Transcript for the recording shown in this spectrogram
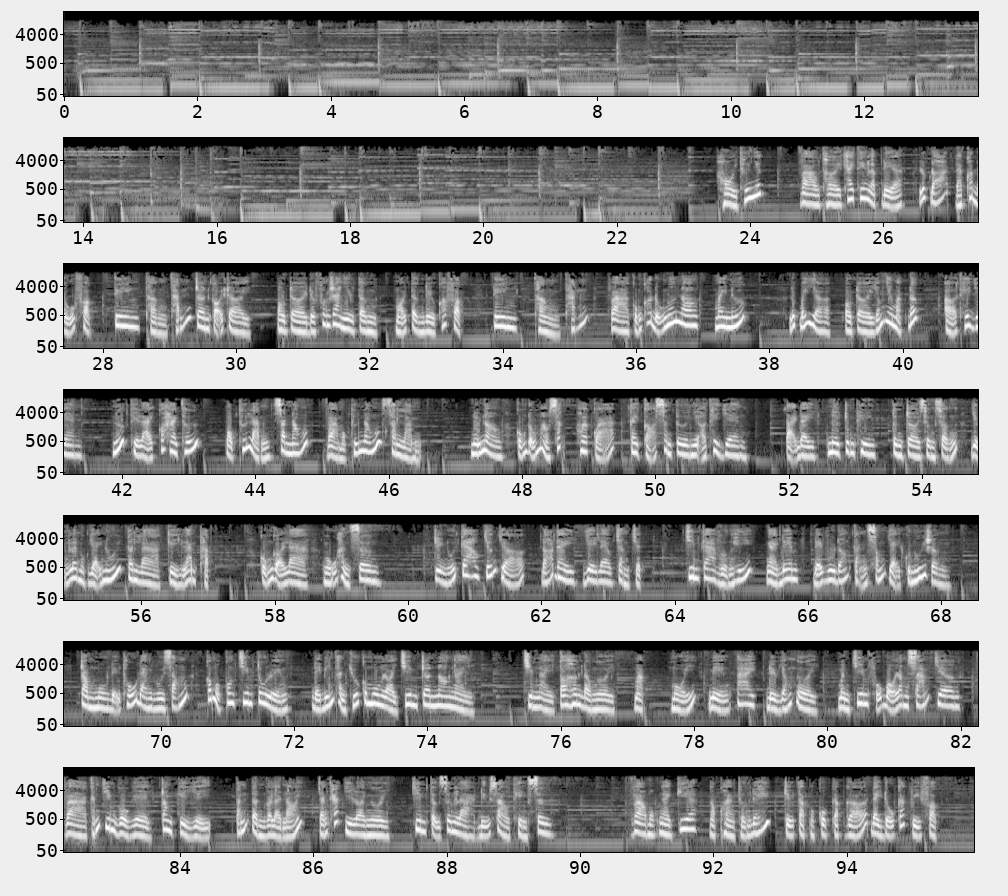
Hồi thứ nhất, vào thời khai thiên lập địa, lúc đó đã có đủ Phật, tiên, thần, thánh trên cõi trời. Bầu trời được phân ra nhiều tầng, mỗi tầng đều có Phật, tiên, thần, thánh và cũng có đủ núi non, mây nước. Lúc bấy giờ, bầu trời giống như mặt đất, ở thế gian. Nước thì lại có hai thứ, một thứ lạnh, xanh nóng và một thứ nóng, xanh lạnh. Núi non cũng đủ màu sắc, hoa quả, cây cỏ xanh tươi như ở thế gian. Tại đây, nơi trung thiên, từng trời sừng sững dựng lên một dãy núi tên là Kỳ Lam Thạch, cũng gọi là Ngũ Hành Sơn. Triền núi cao chớn chở, đó đây dây leo chằng chịt. Chim ca vượng hí, ngày đêm để vui đón cảnh sống dậy của núi rừng. Trong muôn điểu thú đang vui sống, có một con chim tu luyện để biến thành chúa của muôn loài chim trên non này. Chim này to hơn đầu người, mặt, mũi, miệng, tai đều giống người, mình chim phủ bộ lông xám trơn và cánh chim gồ ghề trong kỳ dị, tánh tình và lời nói chẳng khác gì loài người. Chim tự xưng là điểu xào thiền sư. Vào một ngày kia, Ngọc Hoàng Thượng Đế triệu tập một cuộc gặp gỡ đầy đủ các vị Phật,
